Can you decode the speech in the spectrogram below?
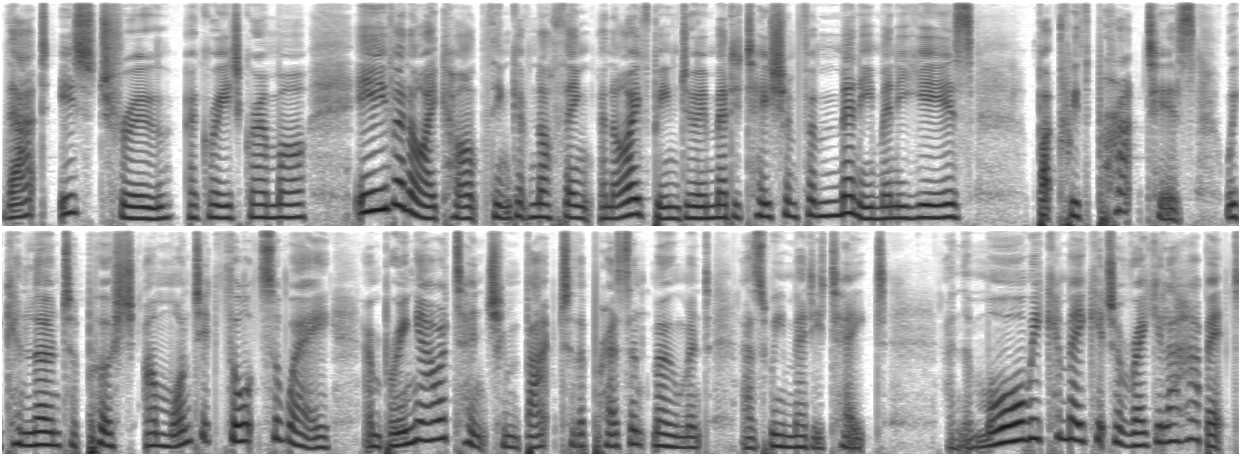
That is true, agreed Grandma. Even I can't think of nothing, and I've been doing meditation for many, many years. But with practice, we can learn to push unwanted thoughts away and bring our attention back to the present moment as we meditate. And the more we can make it a regular habit,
